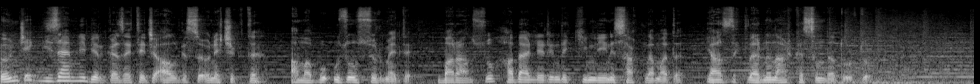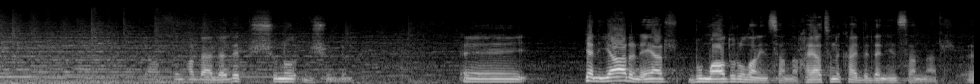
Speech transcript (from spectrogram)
Önce gizemli bir gazeteci algısı öne çıktı ama bu uzun sürmedi. Baransu haberlerinde kimliğini saklamadı, yazdıklarının arkasında durdu. yazdığım haberlerde şunu düşündüm. Ee, yani yarın eğer bu mağdur olan insanlar, hayatını kaybeden insanlar, e,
